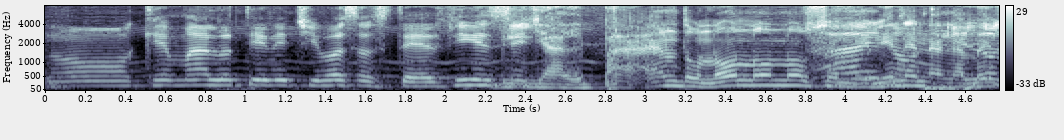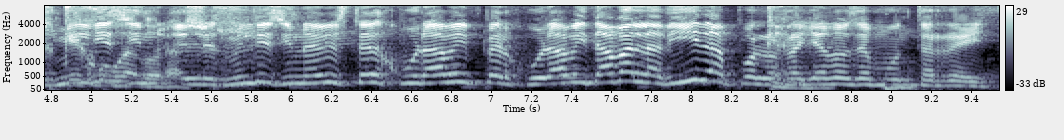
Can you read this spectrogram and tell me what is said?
No, qué malo tiene Chivas a usted, fíjese. Villalpando, no, no, no, se me vienen a la. El 2019 usted juraba y perjuraba y daba la vida por los rayados de Monterrey.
